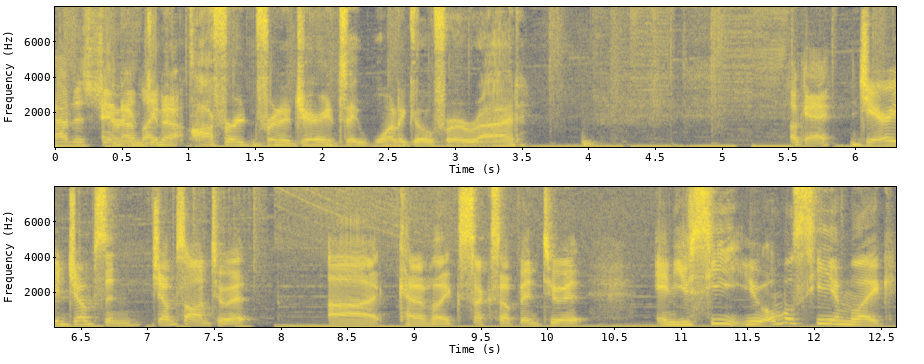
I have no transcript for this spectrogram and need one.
How does Jerry and I'm like gonna it? offer it in front of Jerry and say, "Want to go for a ride?" Okay. Jerry jumps in, jumps onto it, uh, kind of like sucks up into it, and you see, you almost see him like,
